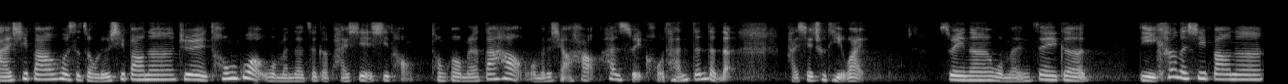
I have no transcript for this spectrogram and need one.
癌细胞或是肿瘤细胞呢，就会通过我们的这个排泄系统，通过我们的大号、我们的小号、汗水、口痰等等的排泄出体外。所以呢，我们这个抵抗的细胞呢，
